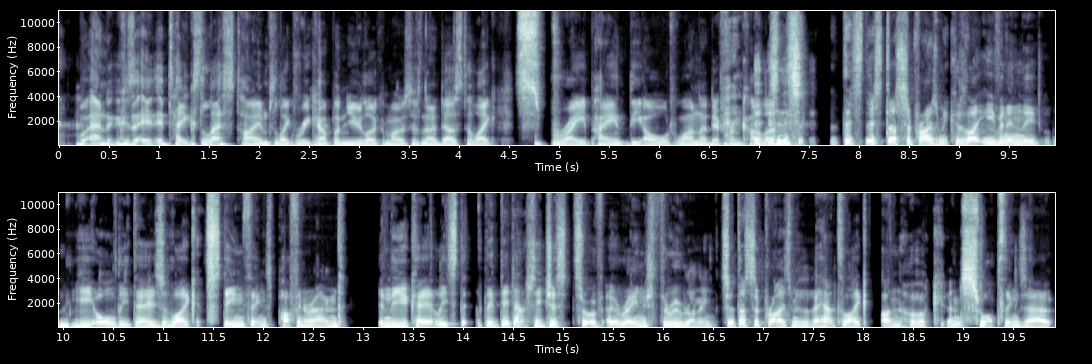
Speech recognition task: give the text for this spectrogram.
well, and because it, it takes less time to like recouple a new locomotive than it does to like spray paint the old one a different color. So this, this, this does surprise me because, like, even in the ye oldie days of like steam things puffing around in the UK, at least they did actually just sort of arrange through running. So it does surprise me that they had to like unhook and swap things out.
